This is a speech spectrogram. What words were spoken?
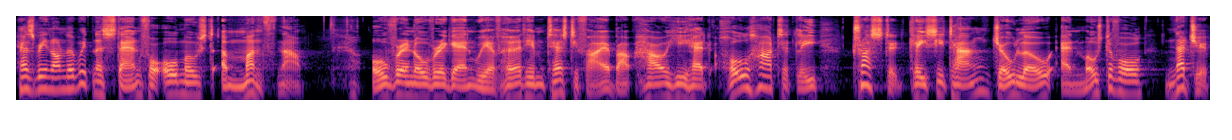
has been on the witness stand for almost a month now. Over and over again, we have heard him testify about how he had wholeheartedly trusted Casey Tang, Jho Low, and most of all, Najib,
